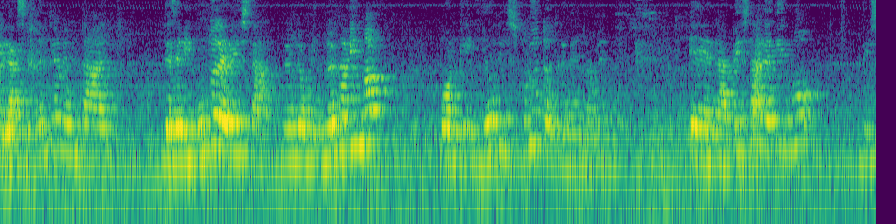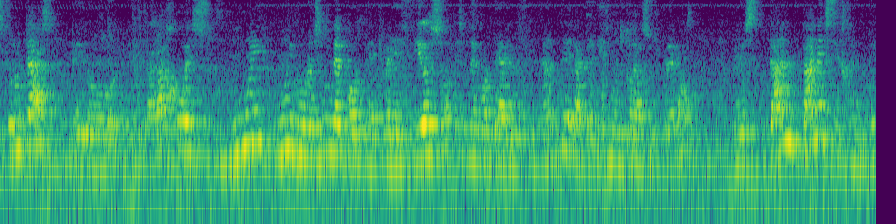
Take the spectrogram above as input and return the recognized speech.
la, la, exigencia mental, desde mi punto de vista, no es, la misma porque yo disfruto tremendamente. En la pista de atletismo disfrutas, pero el trabajo es muy, muy duro, es un deporte precioso, es un deporte alucinante, el atletismo en todas sus pruebas, pero es tan, tan exigente.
